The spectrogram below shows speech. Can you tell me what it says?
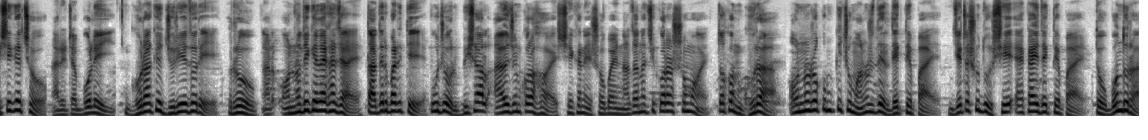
এসে গেছো? আর এটা বলেই ঘোড়াকে জড়িয়ে ধরে রূপ আর অন্যদিকে দেখা যায়, তাদের বাড়িতে পুজোর বিশাল আয়োজন করা হয়। সেখানে সবাই নাচানাচি করার সময় তখন ঘোড়া অন্যরকম কিছু মানুষদের দেখতে পায়, যেটা শুধু সে একাই দেখতে পায়। তো বন্ধুরা,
